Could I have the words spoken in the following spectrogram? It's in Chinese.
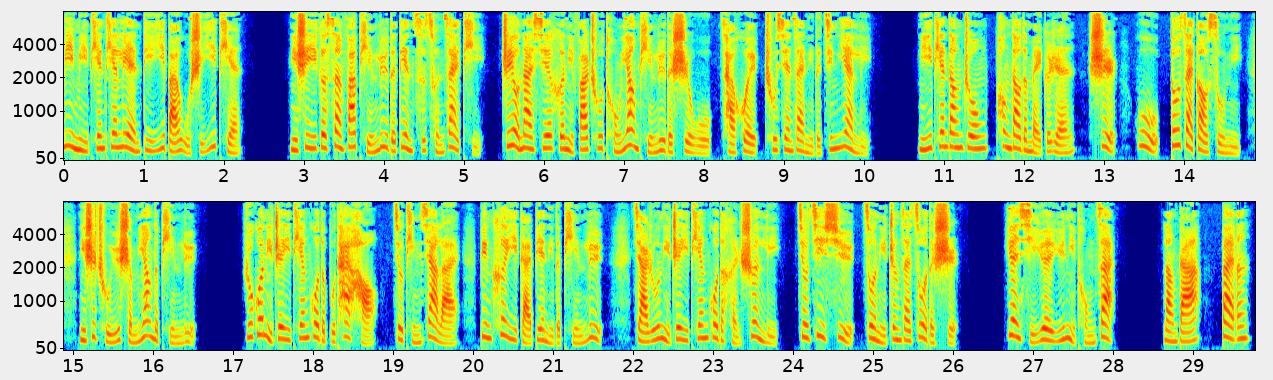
秘密天天练第一百五十一天。你是一个散发频率的电磁存在体只有那些和你发出同样频率的事物才会出现在你的经验里。你一天当中碰到的每个人事物都在告诉你你是处于什么样的频率。如果你这一天过得不太好就停下来并刻意改变你的频率。假如你这一天过得很顺利就继续做你正在做的事。愿喜悦与你同在。朗达拜恩。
